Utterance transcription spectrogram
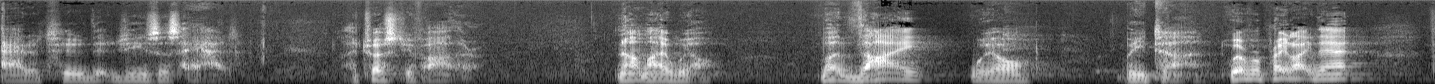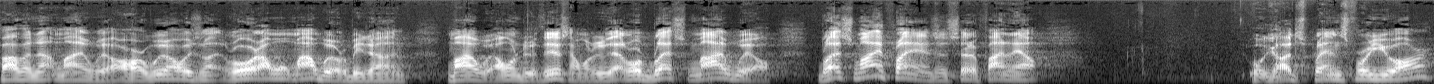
attitude that Jesus had. I trust you, Father. Not my will, but thy will be done. Whoever pray like that, Father, not my will. Or we always like, Lord, I want my will to be done. My will. I want to do this. I want to do that. Lord, bless my will. Bless my plans instead of finding out what God's plans for you are.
